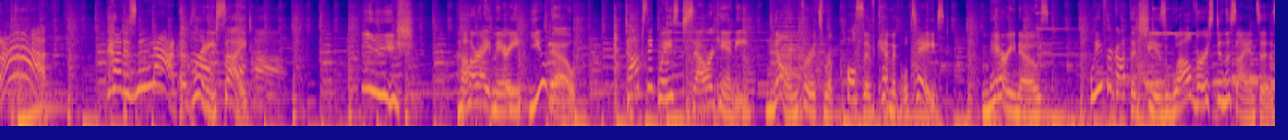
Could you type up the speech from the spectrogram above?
Ah! That is not a pretty sight! Yeesh! Alright, Mary, you go! Toxic Waste Sour Candy, known for its repulsive chemical taste. Mary knows. We forgot that she is well versed in the sciences.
